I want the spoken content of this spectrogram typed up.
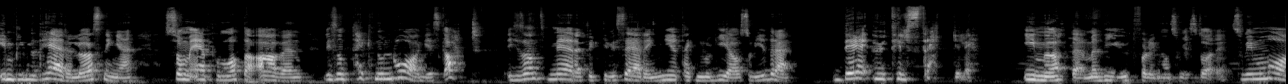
implementere løsninger som er på en måte av en liksom teknologisk art. ikke sant? Mer effektivisering, nye teknologier osv. Det er utilstrekkelig i møte med de utfordringene som vi står i. Så vi må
